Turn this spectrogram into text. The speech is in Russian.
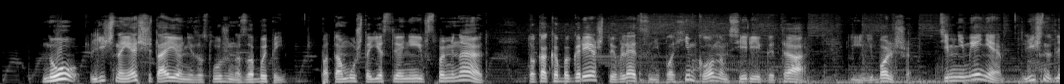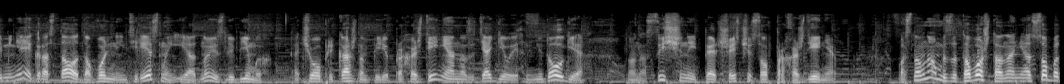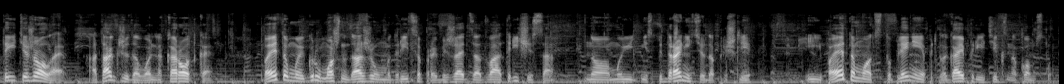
Ну, лично я считаю ее незаслуженно забытой. Потому что если о ней вспоминают, то как об игре, что является неплохим клоном серии GTA и не больше. Тем не менее, лично для меня игра стала довольно интересной и одной из любимых, отчего при каждом перепрохождении она затягивает на недолгие, но насыщенные 5-6 часов прохождения. В основном из-за того, что она не особо-то и тяжелая, а также довольно короткая. Поэтому игру можно даже умудриться пробежать за 2-3 часа, но мы ведь не спидранить сюда пришли. И поэтому отступление я предлагаю перейти к знакомству.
